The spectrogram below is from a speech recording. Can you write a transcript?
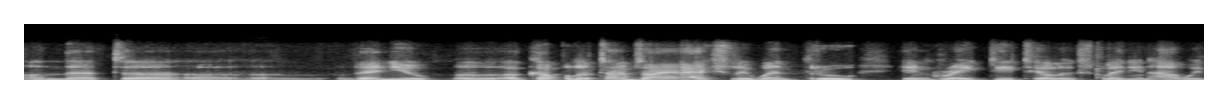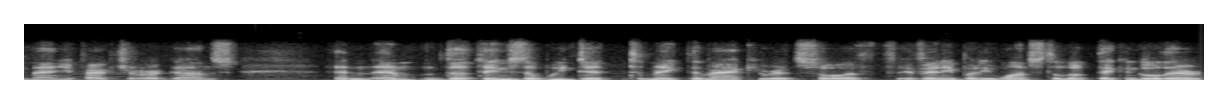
on that uh, uh, venue uh, a couple of times. I actually went through in great detail explaining how we manufactured our guns. And, and the things that we did to make them accurate. So if, if anybody wants to look, they can go there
